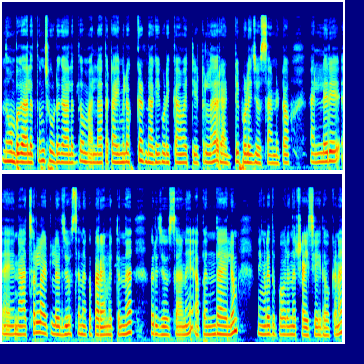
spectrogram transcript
നോമ്പ് കാലത്തും ചൂട് കാലത്തും അല്ലാത്ത ടൈമിലൊക്കെ ഉണ്ടാക്കി കുടിക്കാൻ പറ്റിയിട്ടുള്ള ഒരു അടിപൊളി ജ്യൂസാണ് കേട്ടോ നല്ലൊരു നാച്ചുറൽ ആയിട്ടുള്ള ഒരു ജ്യൂസ് എന്നൊക്കെ പറയാൻ പറ്റുന്ന ഒരു ജ്യൂസാണ് അപ്പോൾ എന്തായാലും നിങ്ങളിതുപോലെ ഒന്ന് ട്രൈ ചെയ്ത് നോക്കണേ.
